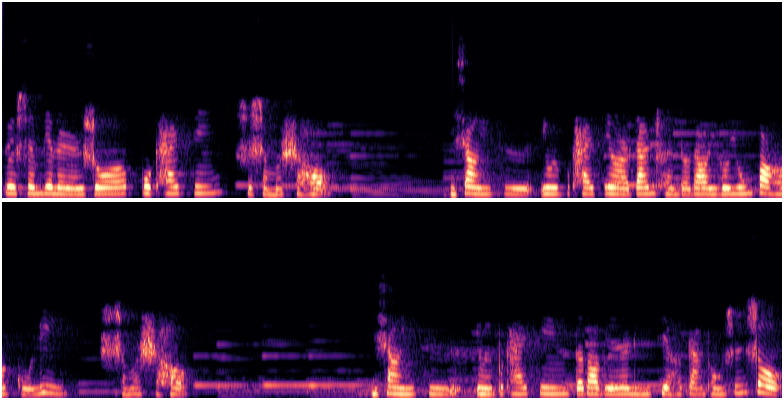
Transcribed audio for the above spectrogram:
对身边的人说不开心是什么时候？你上一次因为不开心而单纯得到一个拥抱和鼓励是什么时候？你上一次因为不开心得到别人理解和感同身受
